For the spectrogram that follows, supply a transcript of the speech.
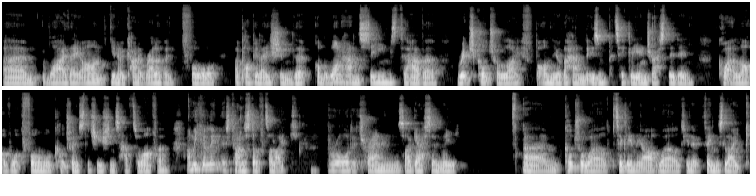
um, why they aren't, you know, kind of relevant for a population that, on the one hand, seems to have a rich cultural life, but on the other hand, isn't particularly interested in quite a lot of what formal cultural institutions have to offer. And we can link this kind of stuff to like broader trends, I guess, in the um, cultural world, particularly in the art world, you know, things like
